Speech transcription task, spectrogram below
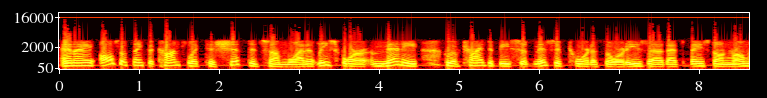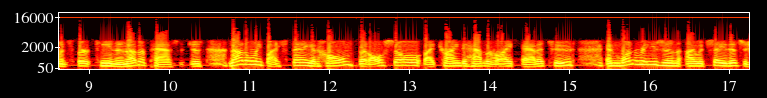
And I also think the conflict has shifted somewhat, at least for many who have tried to be submissive toward authorities. Uh, that's based on Romans 13 and other passages, not only by staying at home home, but also by trying to have the right attitude. And one reason I would say this is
